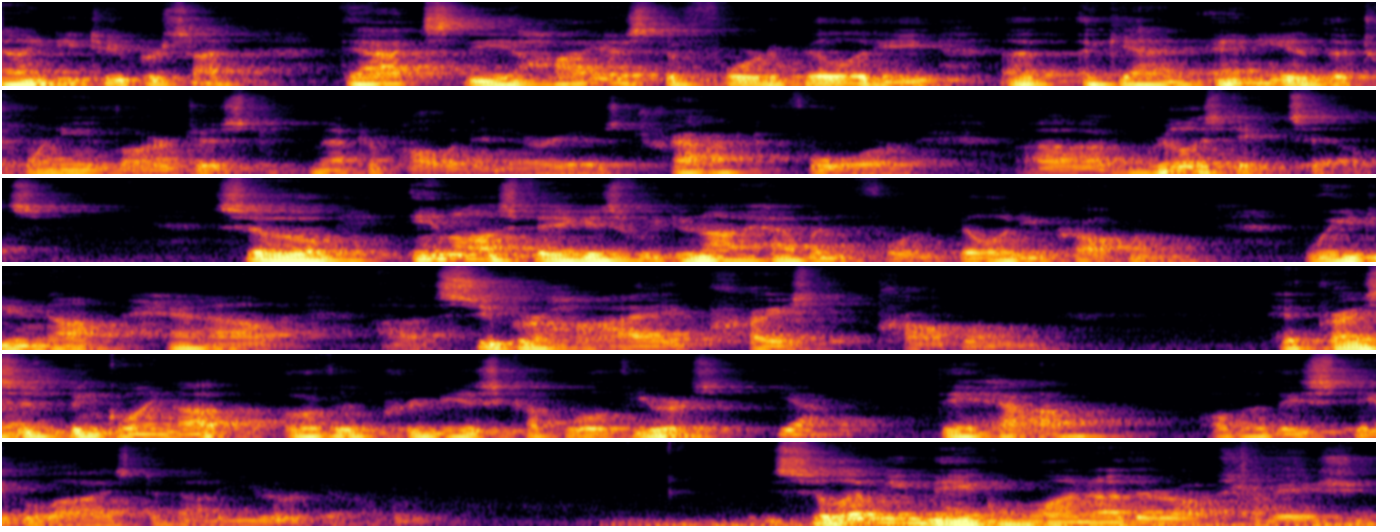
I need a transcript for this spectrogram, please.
92%. That's the highest affordability of, again, any of the 20 largest metropolitan areas tracked for uh, real estate sales. So in Las Vegas, we do not have an affordability problem. We do not have a super high priced problem. Have prices been going up over the previous couple of years? Yeah, they have, although they stabilized about a year ago. So let me make one other observation.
